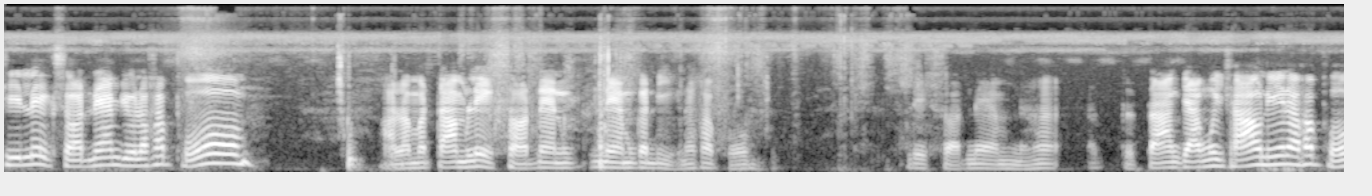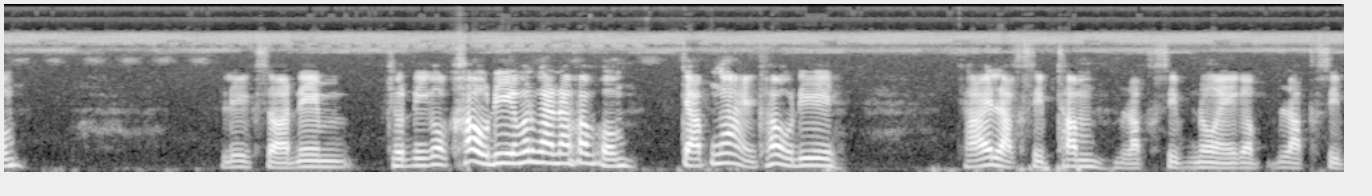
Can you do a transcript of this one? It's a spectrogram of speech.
ที่เลขสอดแนมอยู่แล้วครับ ผมอ่าเรามาตามเลขสอดแนมแนมกันอีกนะครับ ผม เลขสอดแนมนะฮะ ต่ต่างจากเมื่อเช้านี้นะครับ ผมเลขสอดนี่ชุดนี้ก็เข้าดีเหมือนกันนะครับ ผม จับง่ายเข้าดี ใช้หลักสิบทำหลักสิบหน่วยกับหลักสิบ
